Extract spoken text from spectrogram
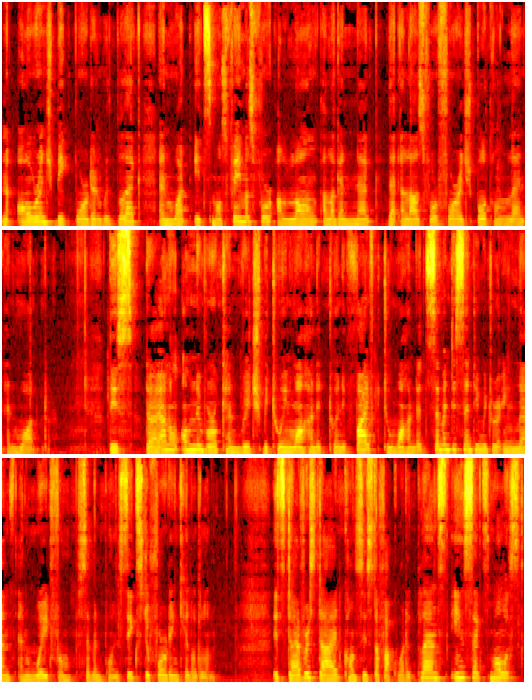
an orange beak bordered with black, and what it's most famous for, a long, elegant neck that allows for forage both on land and water. This diurnal omnivore can reach between 125 to 170 centimeter in length and weight from 7.6 to 14 kilogram. Its diverse diet consists of aquatic plants, insects, mollusks,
